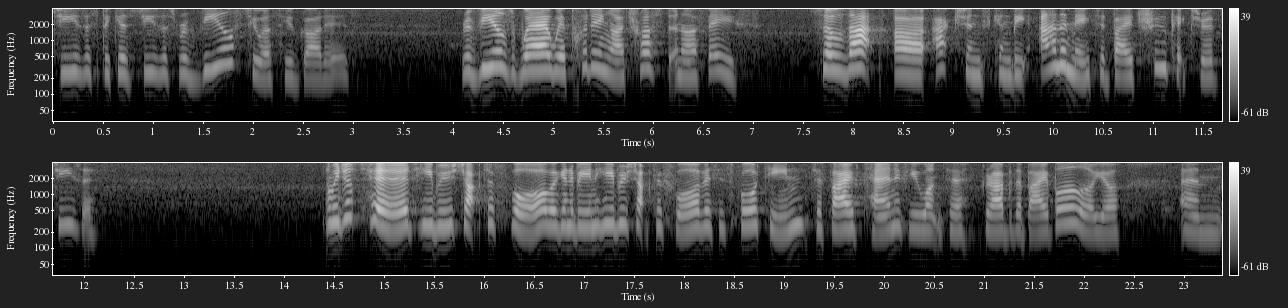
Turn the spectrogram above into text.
Jesus, because Jesus reveals to us who God is, reveals where we're putting our trust and our faith, so that our actions can be animated by a true picture of Jesus. And we just heard Hebrews chapter 4. We're going to be in Hebrews chapter 4, verses 14 to 510, if you want to grab the Bible or your um,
